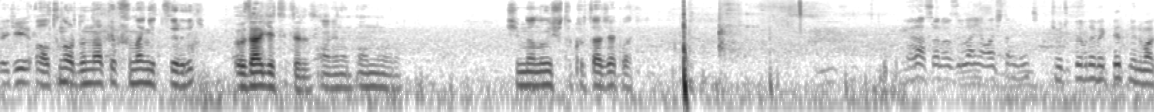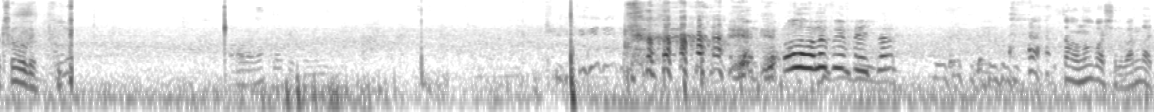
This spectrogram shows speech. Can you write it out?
Kaleciyi Altın Ordu'nun altyapısından getirdik. Özel getirtirdik. Aynen 10 numara. Şimdi Anıl'ın şutu kurtaracak bak. Eren sen hazırlan yavaştan geç. Çocukları da bekletmeyelim akşam oluyor. Oğlum o nasıl bir fake lan? Tamam Anıl başladı ben de aç.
